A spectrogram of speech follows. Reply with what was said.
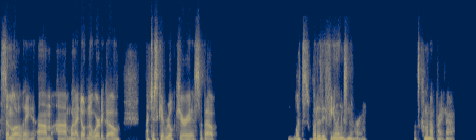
similarly um, um, when i don't know where to go i just get real curious about what's what are the feelings in the room? What's coming up right now?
